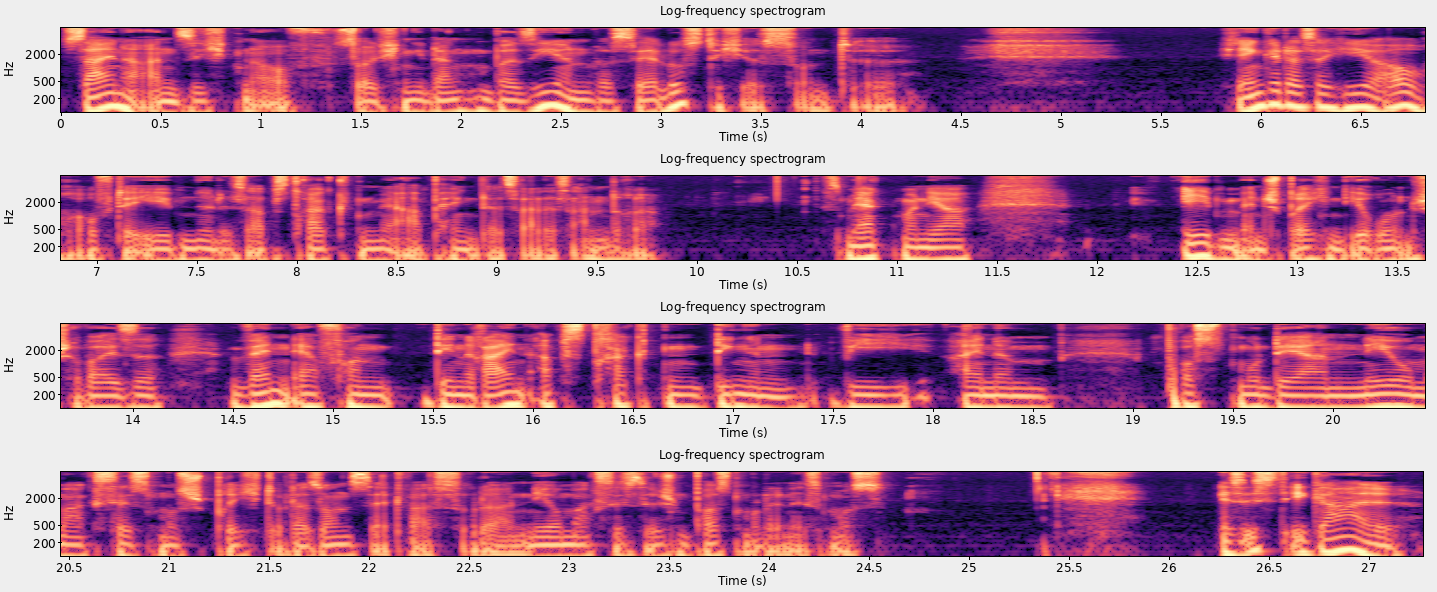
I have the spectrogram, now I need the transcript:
seiner Ansichten auf solchen Gedanken basieren, was sehr lustig ist. Und äh, ich denke, dass er hier auch auf der Ebene des Abstrakten mehr abhängt als alles andere. Das merkt man ja eben entsprechend ironischerweise, wenn er von den rein abstrakten Dingen wie einem postmodernen Neomarxismus spricht oder sonst etwas oder neomarxistischen Postmodernismus. Es ist egal,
